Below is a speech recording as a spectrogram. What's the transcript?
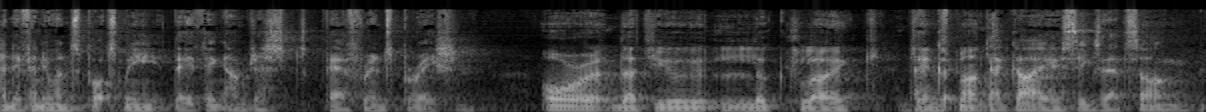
And if anyone spots me, they think I'm just there for inspiration. Or that you look like James that, Blunt. That guy who sings that song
